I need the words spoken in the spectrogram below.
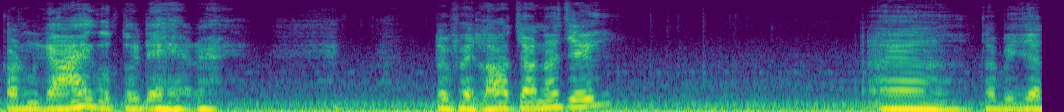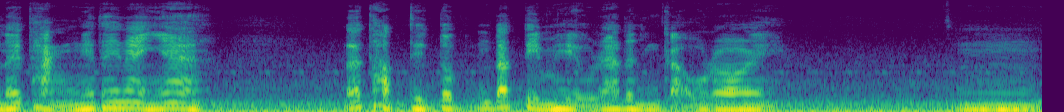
con gái của tôi đẻ rồi tôi phải lo cho nó chứ. À thôi bây giờ nói thẳng như thế này nha. Nói thật thì tôi cũng đã tìm hiểu gia đình cậu rồi. Ừm.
